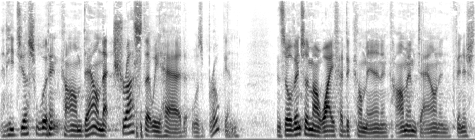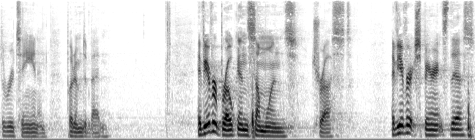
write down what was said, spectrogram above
And he just wouldn't calm down. That trust that we had was broken. And so eventually my wife had to come in and calm him down and finish the routine and put him to bed. Have you ever broken someone's trust? Have you ever experienced this?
